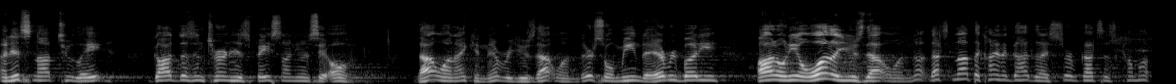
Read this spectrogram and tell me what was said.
And it's not too late. God doesn't turn his face on you and say, Oh, that one, I can never use that one. They're so mean to everybody. I don't even want to use that one. No, that's not the kind of God that I serve. God says, Come up.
